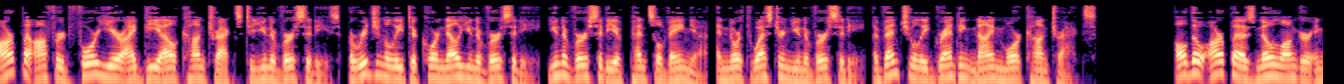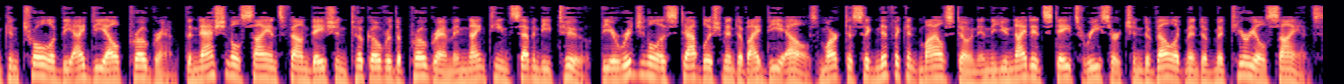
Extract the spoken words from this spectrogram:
ARPA offered four-year IDL contracts to universities, originally to Cornell University, University of Pennsylvania, and Northwestern University, eventually granting nine more contracts. Although ARPA is no longer in control of the IDL program the National Science Foundation took over the program in 1972, the original establishment of IDLs marked a significant milestone in the United States research and development of materials science.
